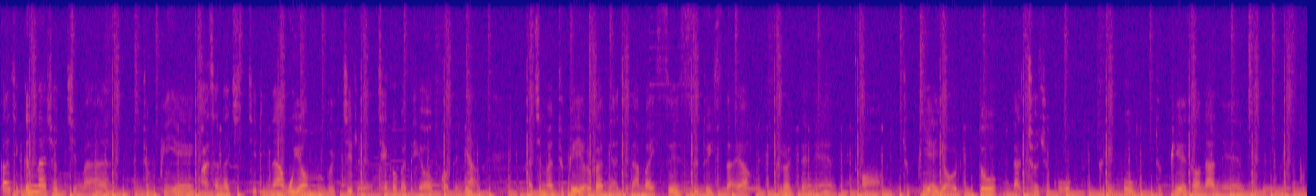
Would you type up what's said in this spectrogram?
케어까지 끝나셨지만 두피의 과산화 지질이나 오염 물질은 제거가 되었거든요. 하지만 두피에 열감이 아직 남아 있을 수도 있어요. 그럴 때는 어, 두피의 열도 낮춰주고 그리고 두피에서 나는 그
